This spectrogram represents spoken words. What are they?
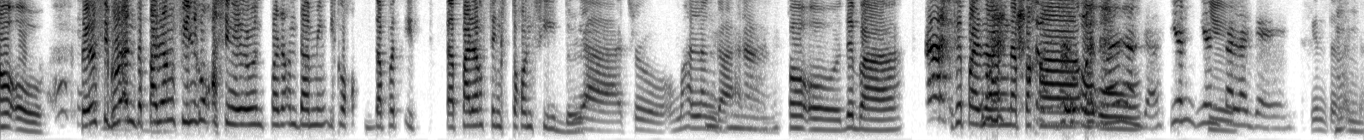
Oo. Okay. Pero siguro, and, parang feeling ko kasi ngayon, parang ang daming iko, dapat, it, uh, parang things to consider. Yeah, true. Mahal ng gas. Mm. Oo, di ba? Ah, Kasi parang napaka, Oo, mahal ng gas. Yun, yun Yes. talaga eh. Yun talaga.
